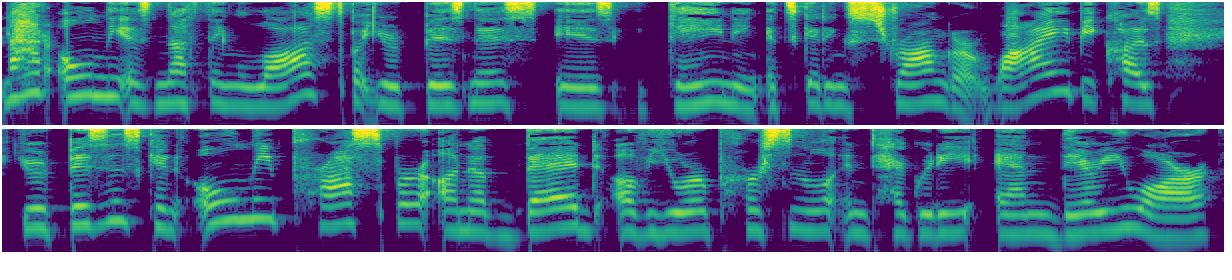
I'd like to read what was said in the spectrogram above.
not only is nothing lost, but your business is gaining. It's getting stronger. Why? Because your business can only prosper on a bed of your personal integrity. And there you are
